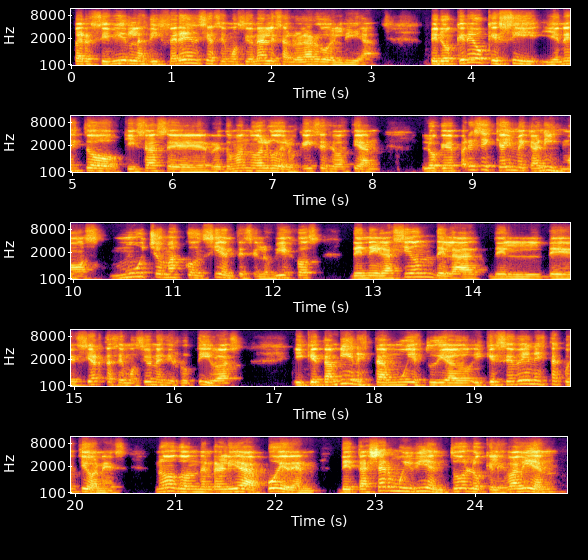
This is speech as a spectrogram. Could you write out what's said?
percibir las diferencias emocionales a lo largo del día. Pero creo que sí, y en esto quizás eh, retomando algo de lo que dice Sebastián, lo que me parece es que hay mecanismos mucho más conscientes en los viejos de negación de, la, de ciertas emociones disruptivas y que también está muy estudiado y que se ven estas cuestiones, ¿no? donde en realidad pueden detallar muy bien todo lo que les va bien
